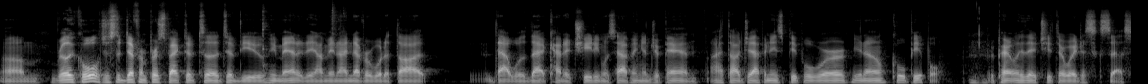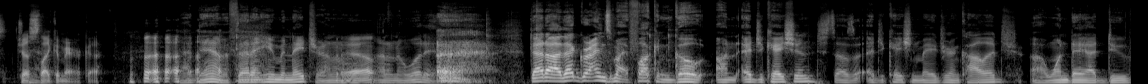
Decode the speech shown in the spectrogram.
um, really cool, just a different perspective to to view humanity. I mean, I never would have thought that was that kind of cheating was happening in Japan. I thought Japanese people were, you know, cool people. Mm-hmm. But apparently, they cheat their way to success, just like America. God damn, if that ain't human nature, I don't know. Yeah. I don't know what is. that uh, that grinds my fucking goat on education. Just I was an education major in college, uh, one day I'd do.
